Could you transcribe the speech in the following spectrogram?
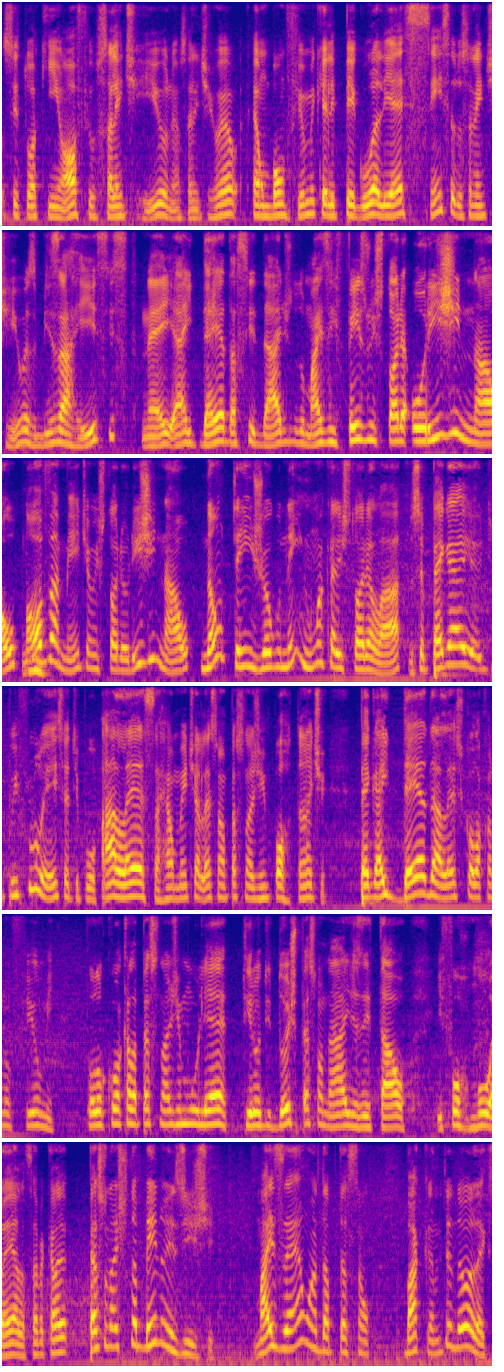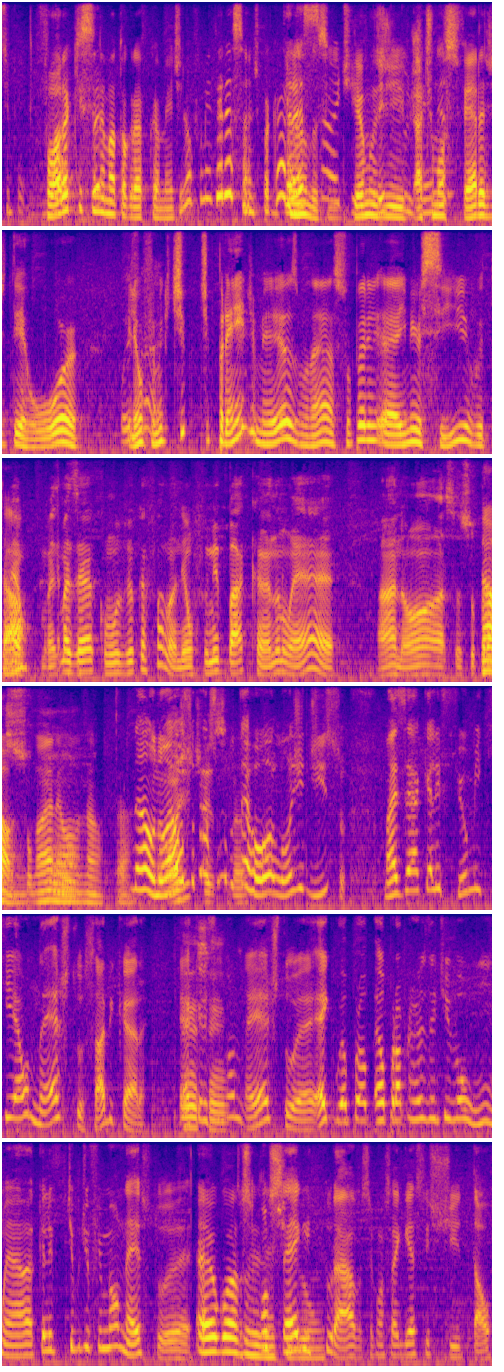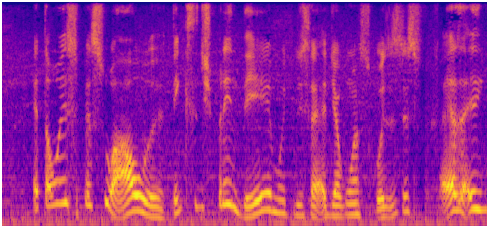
citou aqui em off o Silent Hill, né? O Silent Hill é, é um bom filme que ele pegou ali a essência do Silent Hill, as bizarrices, né? E a ideia da cidade e tudo mais, e fez uma história original original. Hum. Novamente, é uma história original. Não tem jogo nenhum aquela história lá. Você pega, tipo, influência, tipo, a Alessa, realmente a Alessa é uma personagem importante. Pega a ideia da Alessa e coloca no filme colocou aquela personagem mulher, tirou de dois personagens e tal, e formou ela, sabe? Aquela personagem também não existe. Mas é uma adaptação bacana, entendeu, Alex? Tipo, Fora que cinematograficamente ele é um filme interessante pra caramba, assim, em termos de atmosfera de terror. Pois ele é um filme que te, te prende mesmo, né? Super é, imersivo e tal. É, mas, mas é como o Vilca falando, é um filme bacana, não é. Ah, nossa, o super não, não é não, não. Tá. Não, não longe é o super disso, do né? terror, longe disso. Mas é aquele filme que é honesto, sabe, cara? É, aquele sim. filme honesto. É, é, é, o próprio Resident Evil 1. É aquele tipo de filme honesto. É, é eu gosto Você consegue capturar, você consegue assistir e tal. Então esse pessoal tem que se desprender muito disso, de algumas coisas.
